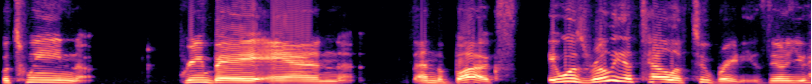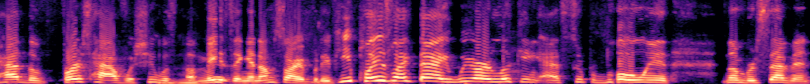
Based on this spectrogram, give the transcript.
between Green Bay and and the Bucks, it was really a tale of two Brady's. You know, you had the first half where she was mm-hmm. amazing, and I'm sorry, but if he plays like that, we are looking at Super Bowl win number seven.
